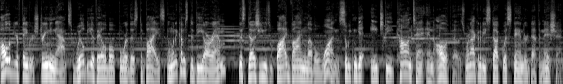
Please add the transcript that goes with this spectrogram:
all of your favorite streaming apps will be available for this device. And when it comes to DRM, this does use Widevine level 1, so we can get HD content in all of those. We're not going to be stuck with standard definition.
